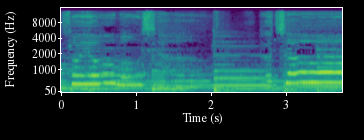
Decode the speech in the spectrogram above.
所有梦想走啊。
